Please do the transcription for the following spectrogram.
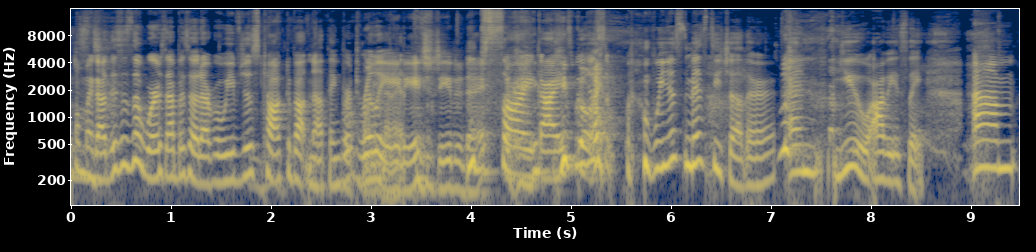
Oh my god, this is the worst episode ever. We've just talked about nothing for 20 really minutes. ADHD today. Sorry, guys. keep We going. just, we just missed each other, and you obviously. Um.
